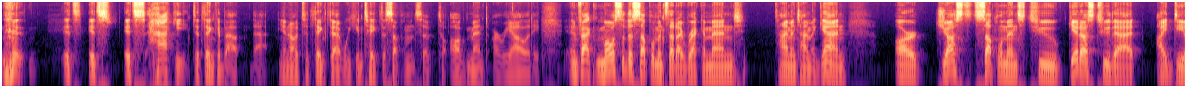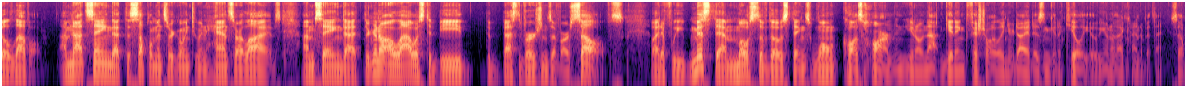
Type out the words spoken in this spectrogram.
It's it's it's hacky to think about that, you know, to think that we can take the supplements to, to augment our reality. In fact, most of the supplements that I recommend time and time again are just supplements to get us to that ideal level. I'm not saying that the supplements are going to enhance our lives. I'm saying that they're going to allow us to be the best versions of ourselves. But if we miss them, most of those things won't cause harm. And, you know, not getting fish oil in your diet isn't going to kill you, you know, that kind of a thing. So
